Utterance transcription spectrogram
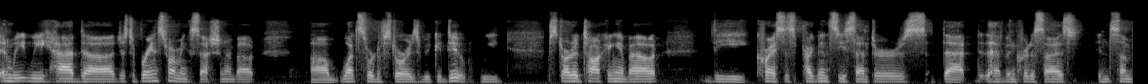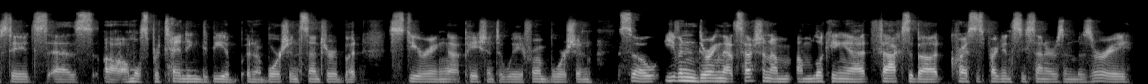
and we we had uh, just a brainstorming session about um, what sort of stories we could do. We started talking about the crisis pregnancy centers that have been criticized in some states as uh, almost pretending to be a, an abortion center, but steering a patient away from abortion. So even during that session, I'm, I'm looking at facts about crisis pregnancy centers in Missouri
